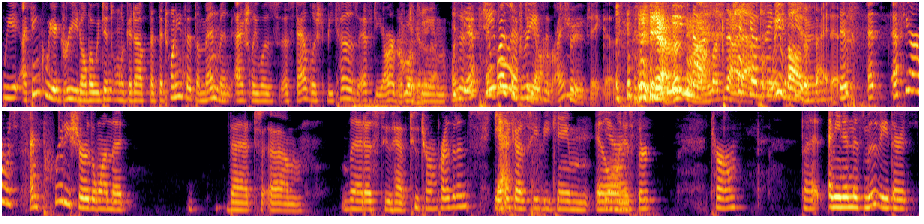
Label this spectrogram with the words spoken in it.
we I think we agreed, although we didn't look it up, that the Twenty Fifth Amendment actually was established because FDR I'm looking it became If was it F, it table was agrees FDR, it's right? true, Jacob. yeah, we that's need not fine. look that Check up. We've all decided. Was, FDR was I'm pretty sure the one that that um, led us to have two term presidents. Yes. because he became ill Yeah. in his third term. But, I mean, in this movie, there's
